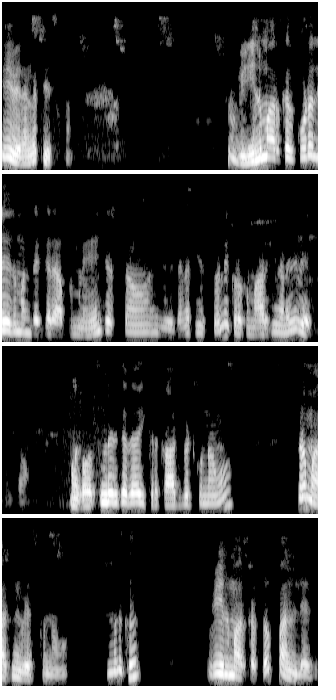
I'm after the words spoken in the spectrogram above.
ఈ విధంగా తీసుకోండి. వీల్ మార్కర్ కూడా లేదు మన దగ్గర. అప్పుడు మనం ఏం చేస్తాం? ఈ విధంగా తీసుకొని ఇక్కడ ఒక మార్కింగ్ అనేది వేసుకుంటాం. మనకు అవసరం లేదు కదా ఇక్కడ కార్డు పెట్టుకున్నాము ఇక్కడ మార్కింగ్ వేసుకున్నాము. మనకు వీల్ మార్కర్తో పని లేదు.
